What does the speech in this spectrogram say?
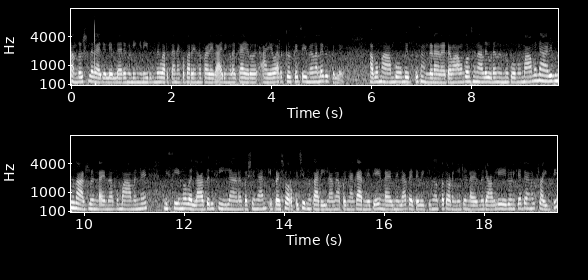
സന്തോഷമുള്ള കാര്യമല്ലേ? എല്ലാവരും കൂടി ഇങ്ങനെ ഇരുന്ന് വർത്താനമൊക്കെ പറയുന്ന പഴയ കാര്യങ്ങളൊക്കെ അയർ അയവർക്കൊക്കെ ചെയ്യുന്നത് നല്ല രസമല്ലേ? അപ്പോൾ മാമൻ പോകുമ്പോൾ ഇപ്പോൾ സങ്കടമാണ് കേട്ടോ. മാമൻ കുറച്ച് നാൾ ഇവിടെ നിന്ന് പോകുമ്പോൾ മാമൻ ആയിരുന്നു നാട്ടിലുണ്ടായിരുന്നത്. അപ്പോൾ മാമനെ മിസ് ചെയ്യുമ്പോൾ വല്ലാത്തൊരു ഫീലാണ് പക്ഷേ ഞാൻ ഇപ്രാവശ്യം ഉറപ്പിച്ചിരുന്നു കരയില്ലാന്ന്. അപ്പോൾ ഞാൻ കരഞ്ഞിട്ടേ ഉണ്ടായിരുന്നില്ല. പെട്ട വെക്കിംഗ് ഒക്കെ തുടങ്ങിയിട്ടുണ്ടായിരുന്നു. രാവിലെ ഏഴ് മണിക്കായിട്ടാണ് ഫ്ലൈറ്റ്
